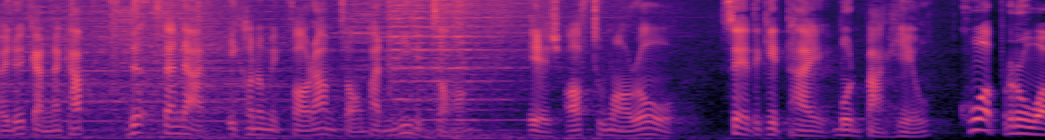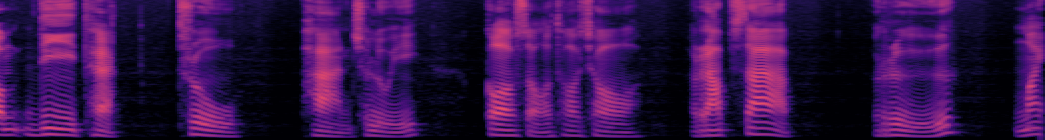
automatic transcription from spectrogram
ไปด้วยกันนะครับ The Standard Economic Forum 2022 Age of Tomorrow เศรษฐกิจไทยบนปากเหว ควบรวม d t a c True ผ่านฉลุย กสทช รับทราบ หรือ ไม่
